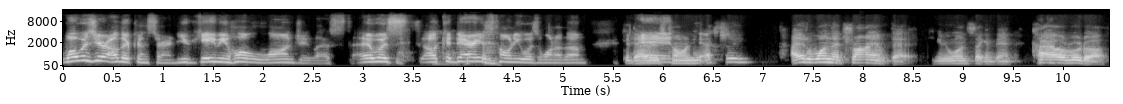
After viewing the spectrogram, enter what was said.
what was your other concern? You gave me a whole laundry list. It was uh, Kadarius Toney was one of them. Kadarius And- Toney. Actually, I had one that triumphed that. Give me one second, Dan. Kyle okay. Rudolph.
